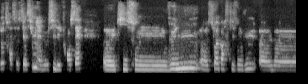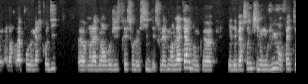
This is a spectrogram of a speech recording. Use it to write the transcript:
d'autres associations. Il y avait aussi des Français qui sont venus euh, soit parce qu'ils ont vu euh, le. Alors là, pour le mercredi, on l'avait enregistré sur le site des soulèvements de la Terre. Donc, il y a des personnes qui l'ont vu en fait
